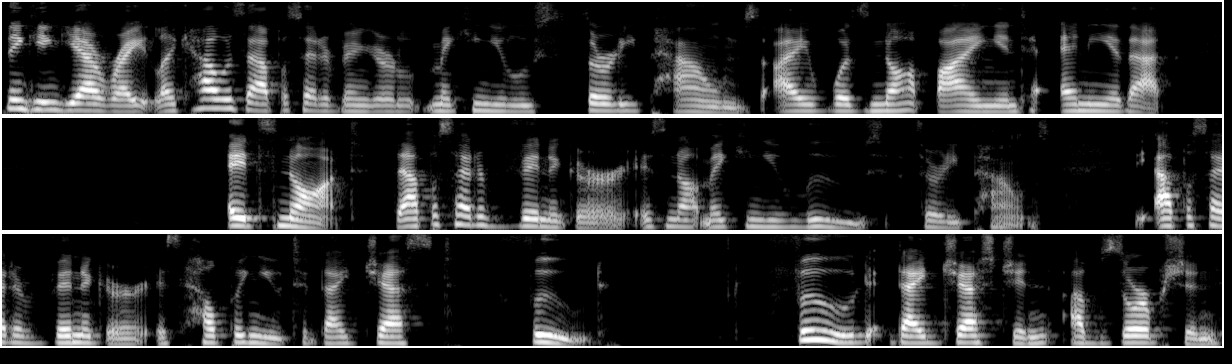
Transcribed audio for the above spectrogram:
thinking, yeah, right. Like, how is apple cider vinegar making you lose 30 pounds? I was not buying into any of that. It's not. The apple cider vinegar is not making you lose 30 pounds. The apple cider vinegar is helping you to digest food. Food digestion, absorption,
